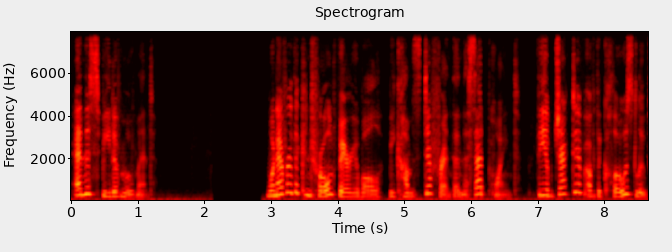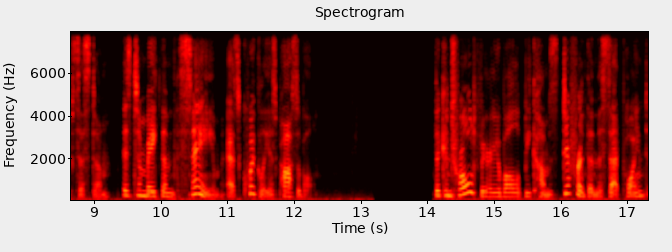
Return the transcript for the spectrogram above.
and the speed of movement. Whenever the controlled variable becomes different than the set point, the objective of the closed-loop system is to make them the same as quickly as possible. The controlled variable becomes different than the set point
